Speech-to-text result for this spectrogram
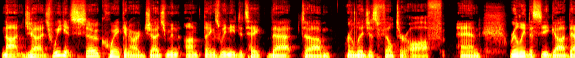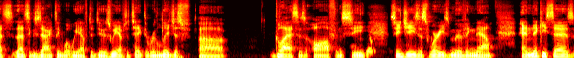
not judge." We get so quick in our judgment on things. We need to take that um, religious filter off and really to see god that's that's exactly what we have to do is we have to take the religious uh, glasses off and see yep. see Jesus where he's moving now. And Nikki says,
